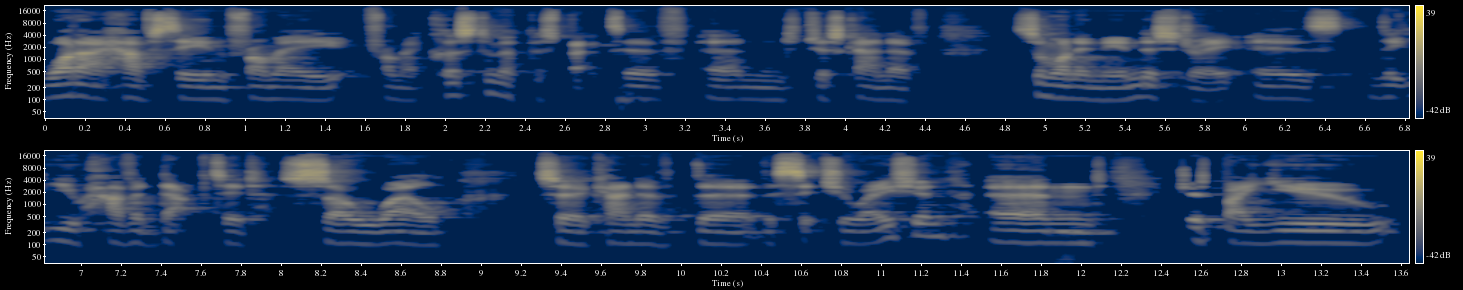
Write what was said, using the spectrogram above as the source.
what i have seen from a from a customer perspective and just kind of someone in the industry is that you have adapted so well to kind of the the situation and mm. just by you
